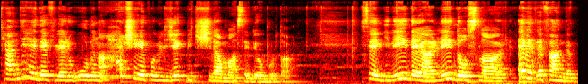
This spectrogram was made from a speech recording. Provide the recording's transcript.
Kendi hedefleri uğruna her şey yapabilecek bir kişiden bahsediyor burada. Sevgili, değerli dostlar. Evet efendim.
